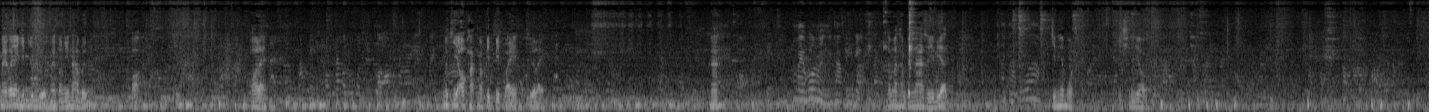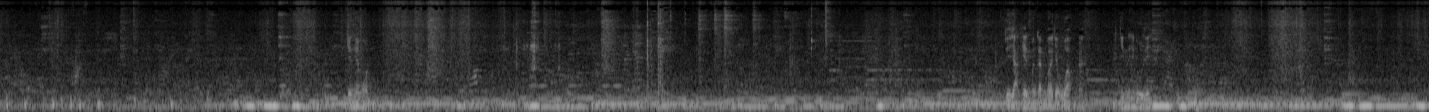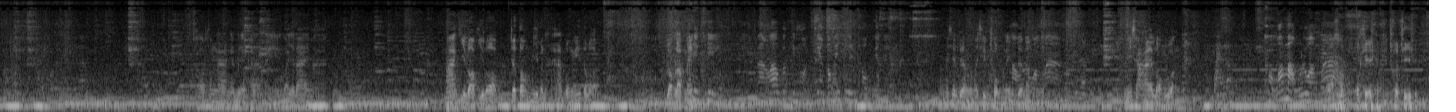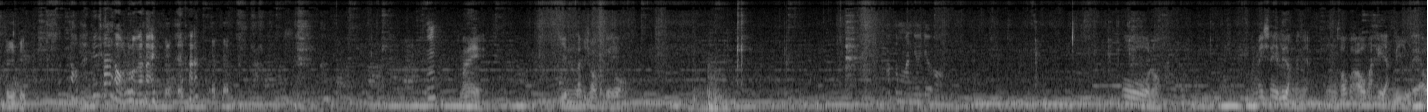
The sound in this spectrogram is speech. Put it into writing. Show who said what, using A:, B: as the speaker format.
A: ำไมก็ยังยิ้มยิ้มๆอยู่ทำไมตอนนี้หน้าบึ้งเพราะ เพราะอะไร เมื่อกี้เอาผักมาปิดปิดๆไว้คืออะไรฮะ
B: ทำไมพูดเหมือนนิทาเป็นเด็ก
A: แล้วมาทำเป็นหน้าซีเรียส
B: ถ้าจะอ้วก
A: กินให้หมด อีกชิ้นเดียว กินให้หมดพี่อยากเห็นเหมือนกันว่าจะอ้วกอะกินให้ดูสิเขาทำงานกันเหนื่อยขนาดไหนกว่าจะได้มา มากี่รอบกี่รอบ จะต้องมีปัญหาตรงนี้ตลอด ยอมรับไหม
B: ไม่จริง บางรอบก็กินหมดเกลี้ยงก็ไม่ชื่นชมกันเลย
A: มันไม่ใช่เรื่องต้องมาชื่นชมอะไร
B: เหมา
A: เรื่อง
B: ร
A: เท่าว
B: ม
A: นี้
B: มาก
A: นิชาเนี่ยหลอกลวง
B: บอกว่าเหมารวมมา
A: อ๋อกโอเค โทษทีได้ยินผิด
B: หลอกพี่ชาหลอกลวงอะไรฮะอืม
A: ไม่ กินรับผิดชอบของตัวเอง
B: เอาตรงมันเยอะๆออก
A: โอ้เนาะมันไม่ใช่เรื่องนั้นเนี่ยอืมเขาก็เอามาให้อย่างดีอยู่แล้ว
